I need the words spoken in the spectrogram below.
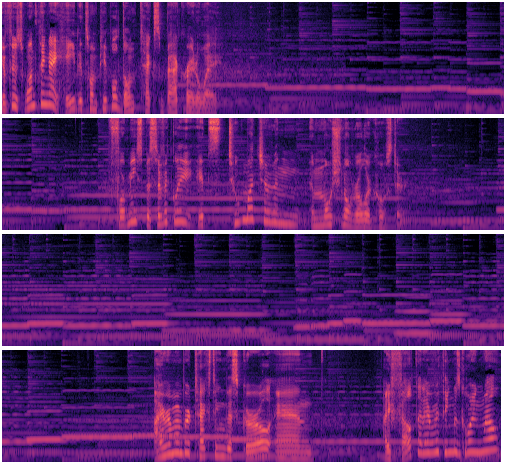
If there's one thing I hate, it's when people don't text back right away. For me specifically, it's too much of an emotional roller coaster. I remember texting this girl and I felt that everything was going well.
